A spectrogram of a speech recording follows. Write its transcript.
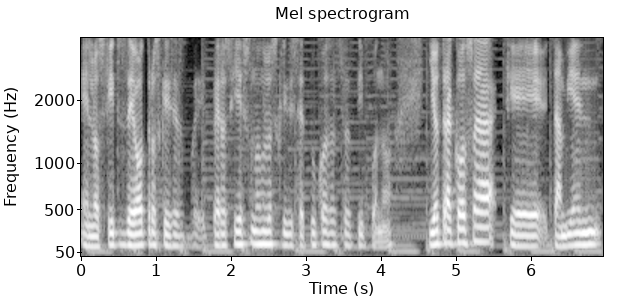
en los feeds de otros que dices, pero si eso no lo escribiste tú, cosas de ese tipo, ¿no? Y otra cosa que también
